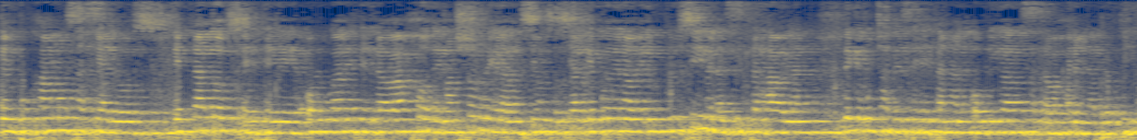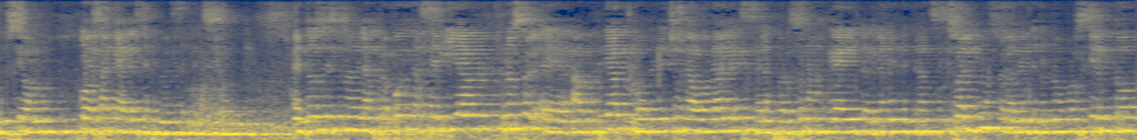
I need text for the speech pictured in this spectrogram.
empujamos hacia los estratos este, o lugares de trabajo de mayor degradación social que pueden haber, inclusive las cifras hablan de que muchas veces están obligadas a trabajar en la prostitución, cosa que a veces no es Entonces, una de las propuestas sería no eh, ampliar los derechos laborales de las personas gays, lesbianas y transexuales, no solamente en un 1%,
